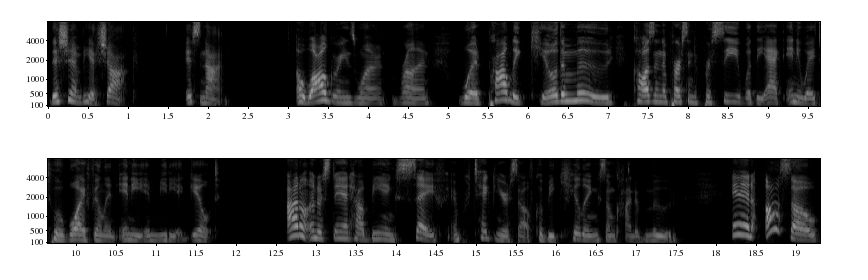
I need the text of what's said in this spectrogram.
This shouldn't be a shock. It's not. A Walgreens one run would probably kill the mood, causing the person to proceed with the act anyway to avoid feeling any immediate guilt. I don't understand how being safe and protecting yourself could be killing some kind of mood. And also,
